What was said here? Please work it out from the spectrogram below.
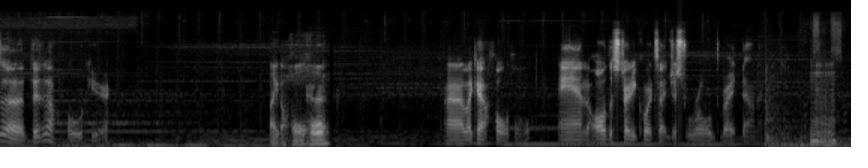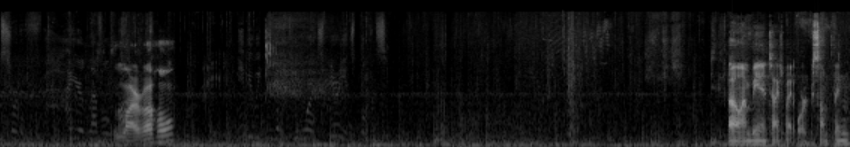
There's a there's a hole here. Like a whole hole. Uh, like a hole hole. And all the sturdy quartzite just rolled right down it. Some sort of higher level Larva hole? Maybe we can get a few more experience points. Oh, I'm being attacked by orc something.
